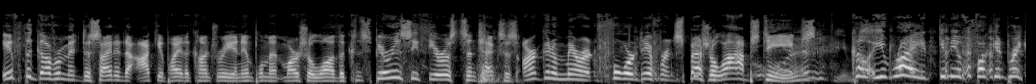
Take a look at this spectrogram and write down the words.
if the government decided to occupy the country and implement martial law, the conspiracy theorists in Texas aren't going to merit four different special ops teams. teams. Come, you're right. Give me a fucking break.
